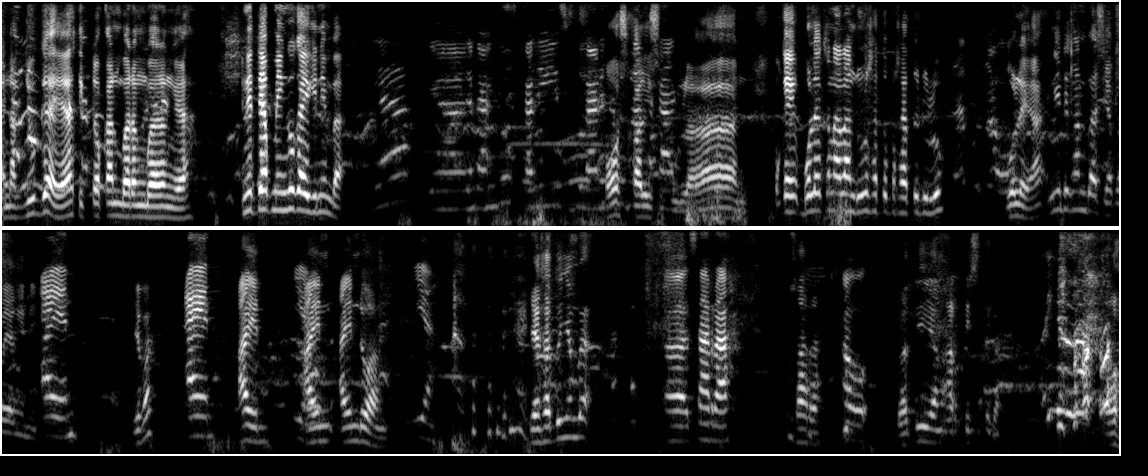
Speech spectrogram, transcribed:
enak juga ya tiktokan bareng-bareng ya. Ini tiap minggu kayak gini mbak? Dan sekali sebulan. Oh sekali sebulan. Oke, boleh kenalan dulu satu persatu dulu? Boleh ya. Ini dengan Mbak siapa yang ini? Ain, Siapa? Ain. Ain. Iya. Ain, Ain doang. Iya. Yang satunya Mbak Eh, Sarah. Sarah. Oh, Berarti yang artis itu kan? Oh,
